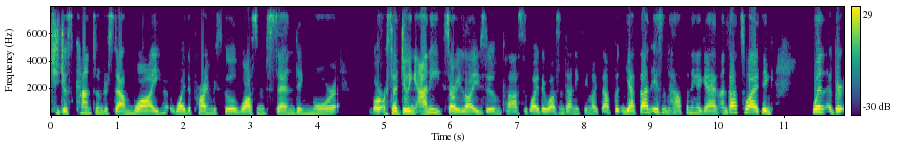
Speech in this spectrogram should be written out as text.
she just can't understand why why the primary school wasn't sending more or said doing any sorry live zoom classes why there wasn't anything like that. But yeah that isn't happening again. And that's why i think when there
